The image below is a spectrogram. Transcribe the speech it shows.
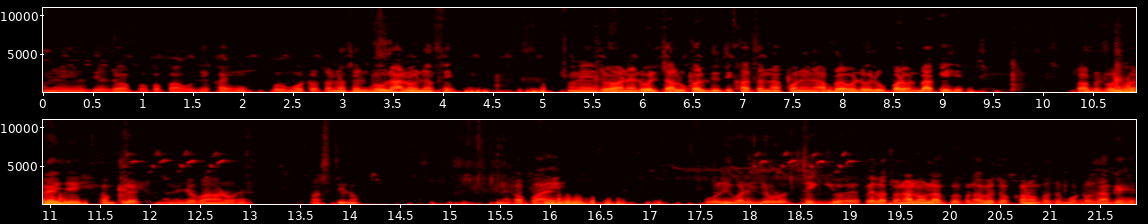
અને ત્યાં જો આપણો કપાવો દેખાય છે. બહુ મોટો તો નથી ને બહુ નાનો નથી. અને જો આને ડોલ ચાલુ કરી દીધી ખાતર નાખવાની અને આપણે હવે ડોલ ઉપાડવાની બાકી છે. તો આપણે ડોલ ભરાઈ જઈ કમ્પ્લેટ અને જો વાહણો છે, મસ્તીનો. અને કપા એ ગોળીવાળી જેવડો જ થઈ ગયો છે. પહેલાં તો નાનો લાગતો પણ હવે તો ઘણો બધો મોટો લાગે છે.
